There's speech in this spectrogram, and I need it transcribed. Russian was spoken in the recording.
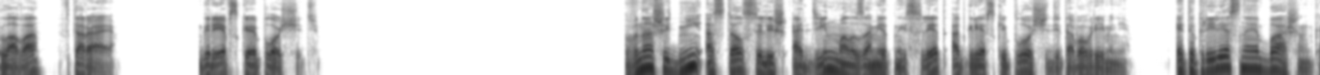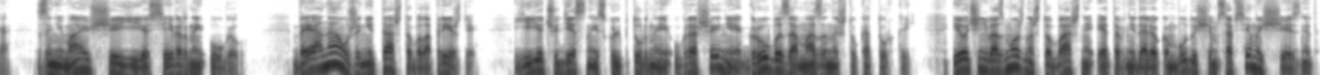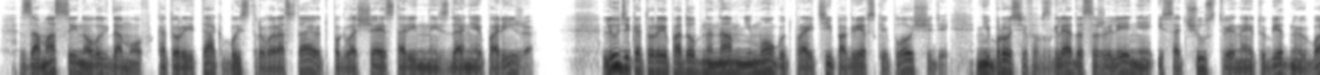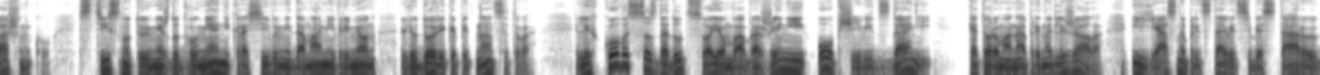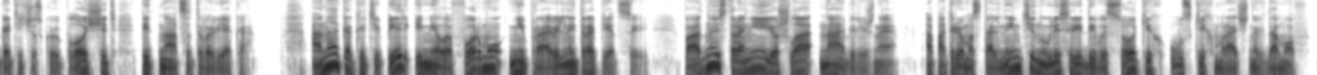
Глава 2. Гревская площадь. В наши дни остался лишь один малозаметный след от Гревской площади того времени. Это прелестная башенка, занимающая ее северный угол. Да и она уже не та, что была прежде. Ее чудесные скульптурные украшения грубо замазаны штукатуркой. И очень возможно, что башня эта в недалеком будущем совсем исчезнет за массой новых домов, которые так быстро вырастают, поглощая старинные здания Парижа. Люди, которые, подобно нам, не могут пройти по Гревской площади, не бросив взгляда сожаления и сочувствия на эту бедную башенку, стиснутую между двумя некрасивыми домами времен Людовика XV, легко воссоздадут в своем воображении общий вид зданий, которым она принадлежала, и ясно представить себе старую готическую площадь XV века. Она, как и теперь, имела форму неправильной трапеции. По одной стороне ее шла набережная — а по трем остальным тянулись ряды высоких, узких, мрачных домов.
